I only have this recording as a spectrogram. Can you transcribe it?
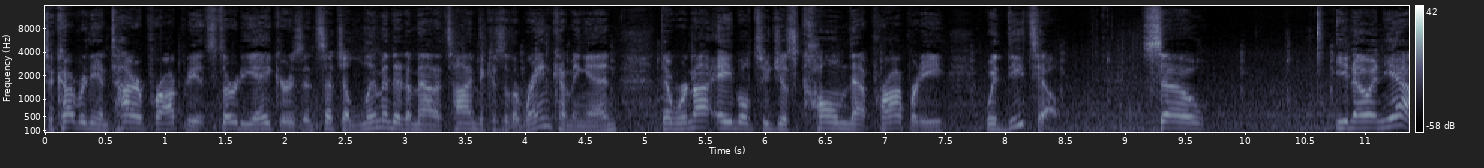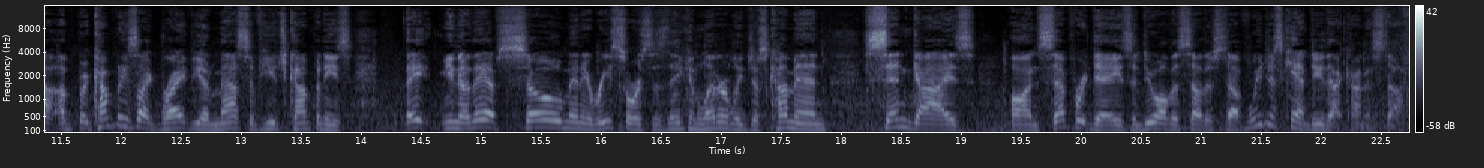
to cover the entire property. It's 30 acres in such a limited amount of time because of the rain coming in that we're not able to just comb that property with detail. So, you know, and yeah, uh, companies like Brightview and massive, huge companies, they, you know, they have so many resources. They can literally just come in, send guys on separate days and do all this other stuff. We just can't do that kind of stuff.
